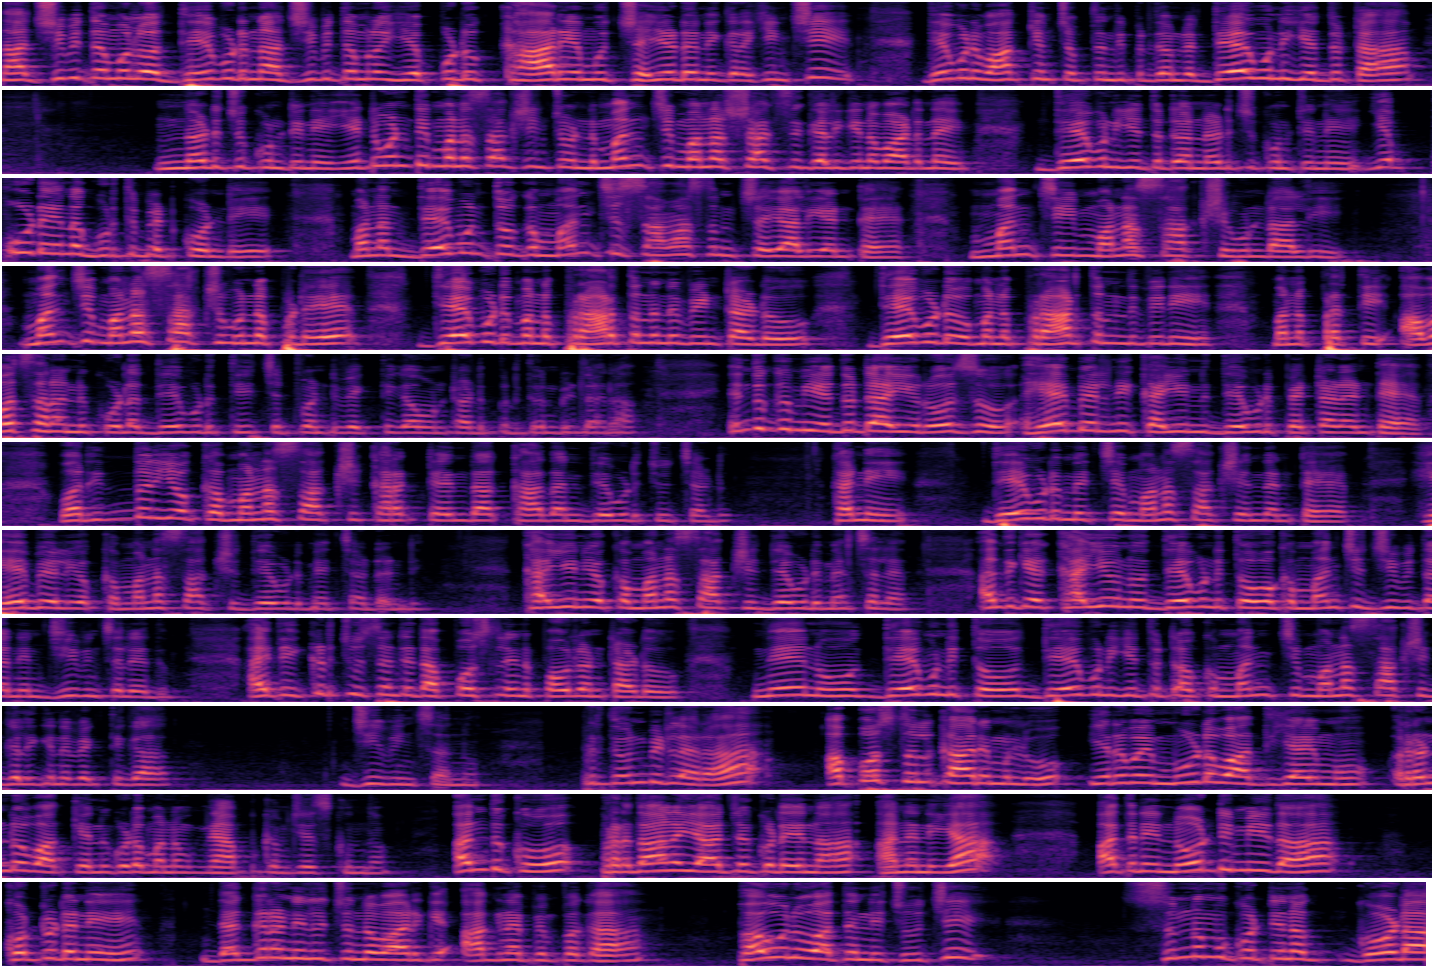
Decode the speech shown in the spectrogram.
నా జీవితంలో దేవుడు నా జీవితంలో ఎప్పుడు కార్యము చేయడని గ్రహించి దేవుని వాక్యం చెప్తుంది ప్రియంలో దేవుని ఎదుట నడుచుకుంటుని ఎటువంటి మనసాక్షి చూడండి మంచి మనస్సాక్షి కలిగిన వాడినై దేవుని ఎదుట నడుచుకుంటుని ఎప్పుడైనా గుర్తుపెట్టుకోండి మనం దేవునితో ఒక మంచి సమాసం చేయాలి అంటే మంచి మనస్సాక్షి ఉండాలి. మంచి మనస్సాక్షి ఉన్నప్పుడే దేవుడు మన ప్రార్థనను వింటాడు. దేవుడు మన ప్రార్థనను విని మన ప్రతి అవసరాన్ని కూడా దేవుడు తీర్చేటువంటి వ్యక్తిగా ఉంటాడు ప్రతి బిడ్డారా. ఎందుకు మీ ఎదుట ఈరోజు హేబెల్ని కయ్యుని దేవుడు పెట్టాడంటే వారిద్దరి యొక్క మనస్సాక్షి కరెక్ట్ అయిందా కాదని దేవుడు చూచాడు. కానీ దేవుడు మెచ్చే మనస్సాక్షి ఏంటంటే హేబేల్ యొక్క మనస్సాక్షి దేవుడు మెచ్చాడండి. కయ్యూని యొక్క మనస్సాక్షి దేవుడు మెచ్చలే. అందుకే కయ్యూను దేవునితో ఒక మంచి జీవితాన్ని నేను జీవించలేదు. అయితే ఇక్కడ చూసినట్టు అపోస్తులైన పౌలు అంటాడు నేను దేవునితో దేవుని ఎదుట ఒక మంచి మనస్సాక్షి కలిగిన వ్యక్తిగా జీవించాను. ప్రతి బిడ్లారా అపోస్తుల కార్యములు ఇరవై మూడవ అధ్యాయము రెండో వాక్యాన్ని కూడా మనం జ్ఞాపకం చేసుకుందాం. అందుకు ప్రధాన యాజకుడైన అననియ అతని నోటి మీద కొట్టుడని దగ్గర నిలుచున్న వారికి ఆజ్ఞాపింపగా పౌలు అతన్ని చూచి సున్నము కొట్టిన గోడ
